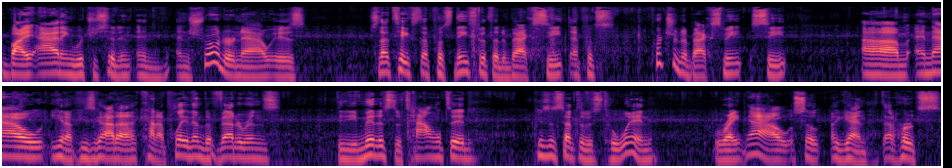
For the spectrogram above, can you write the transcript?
by adding Richardson and, and, and Schroeder now is so that takes that puts Nesmith in the back seat, that puts Pritchard in the back seat. Um, and now, you know, he's got to kind of play them. They're veterans need minutes, they're talented. His incentive is to win right now. So again, that hurts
